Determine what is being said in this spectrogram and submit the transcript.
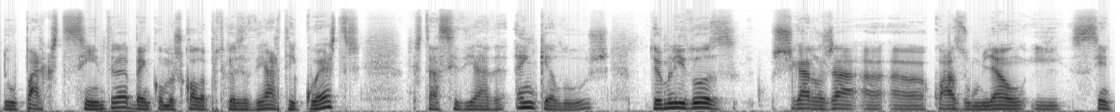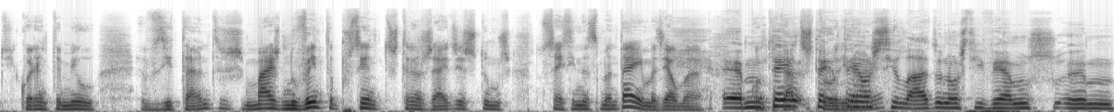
do Parques de Sintra, bem como a Escola Portuguesa de Arte Equestre, que está sediada em Queluz. Em 2012 chegaram já a, a, quase 1 milhão e 140 mil visitantes, mais de 90% de estrangeiros. Estes números não sei se ainda se mantêm, mas é uma. Um, tem, tem, tem oscilado. Nós tivemos. Um,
